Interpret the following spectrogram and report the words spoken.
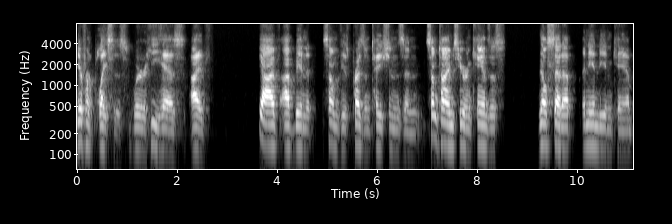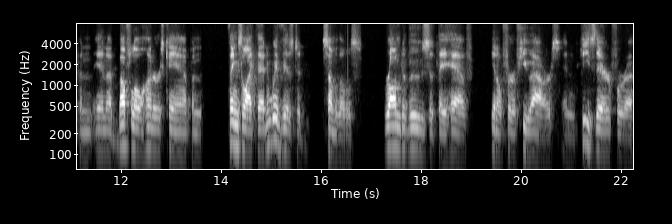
different places where he has. I've, yeah, I've I've been at some of his presentations, and sometimes here in Kansas, they'll set up an Indian camp and in a buffalo hunters camp and things like that, and we've visited some of those rendezvous that they have, you know, for a few hours, and he's there for a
